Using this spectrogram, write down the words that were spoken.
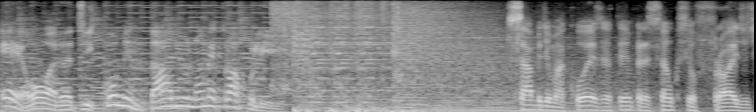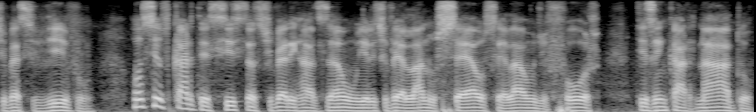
É hora de comentário na metrópole. Sabe de uma coisa? Eu tenho a impressão que se o Freud tivesse vivo, ou se os kardecistas tiverem razão e ele estiver lá no céu, sei lá onde for, desencarnado,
